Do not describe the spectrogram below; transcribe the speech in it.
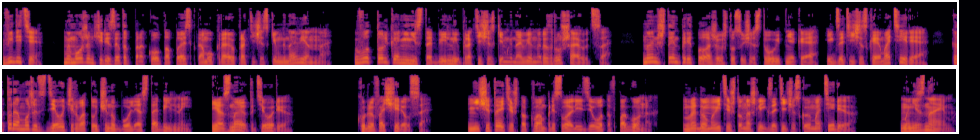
Видите, мы можем через этот прокол попасть к тому краю практически мгновенно. Вот только они нестабильны и практически мгновенно разрушаются. Но Эйнштейн предположил, что существует некая экзотическая материя, которая может сделать червоточину более стабильной. Я знаю эту теорию. Куров ощерился. Не считайте, что к вам прислали идиота в погонах. Вы думаете, что нашли экзотическую материю? Мы не знаем.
